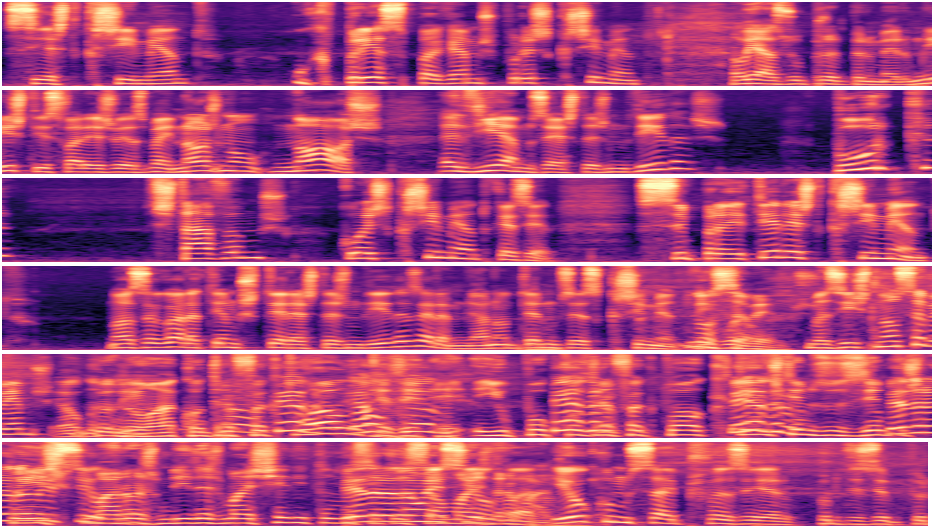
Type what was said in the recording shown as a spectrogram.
se este crescimento o que preço pagamos por este crescimento. Aliás, o Primeiro-Ministro disse várias vezes: bem, nós, não, nós adiamos estas medidas porque estávamos com este crescimento. Quer dizer, se para ter este crescimento nós agora temos que ter estas medidas, era melhor não termos esse crescimento. Não sabemos. Eu. Mas isto não sabemos. É o que digo. Não há contrafactual. Não, Pedro, quer é o dizer, e o pouco Pedro, contrafactual que temos, Pedro, temos os exemplos Pedro de países Adão que tomaram as medidas mais cedo e estão numa Pedro Adão situação e mais Silva, dramática. eu comecei por fazer, por dizer, por,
